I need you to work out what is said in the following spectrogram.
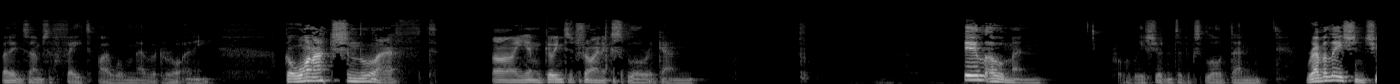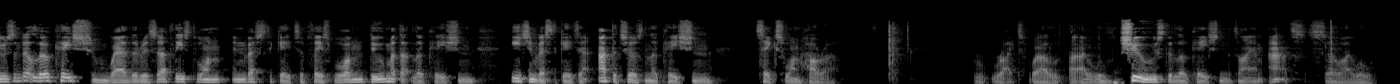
but in terms of fate, I will never draw any. I've got one action left. I am going to try and explore again. Ill Omen. Probably shouldn't have explored then. Revelation. Choose a location where there is at least one investigator. Place one doom at that location. Each investigator at the chosen location takes one horror. Right, well, I will choose the location that I am at, so I will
